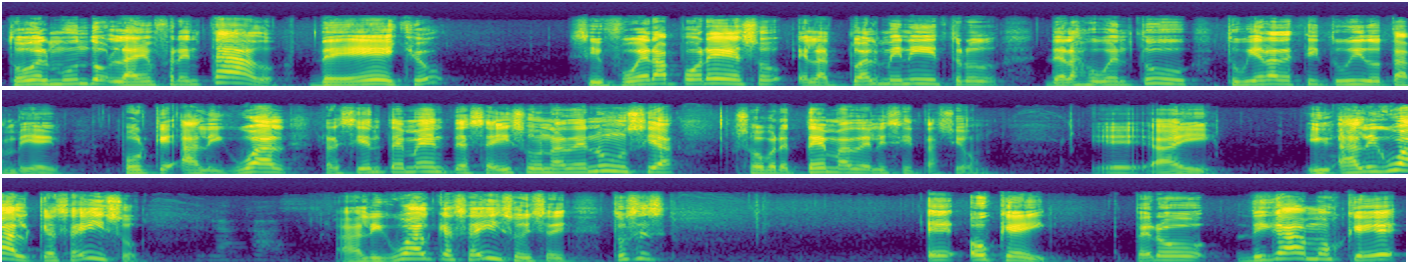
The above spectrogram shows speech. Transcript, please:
todo el mundo la ha enfrentado. De hecho, si fuera por eso, el actual ministro de la Juventud estuviera destituido también, porque al igual recientemente se hizo una denuncia sobre temas de licitación eh, ahí. Y al igual que se hizo. Al igual que se hizo. Entonces, eh, ok, pero digamos que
